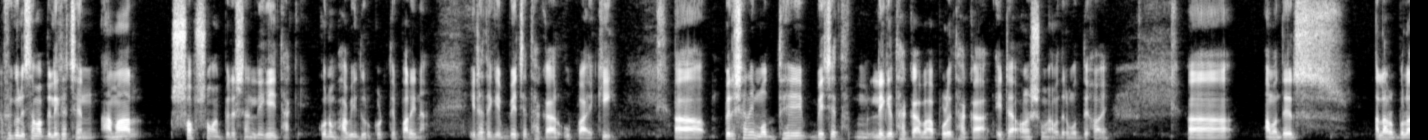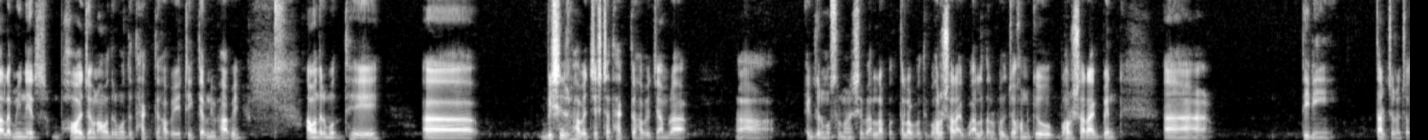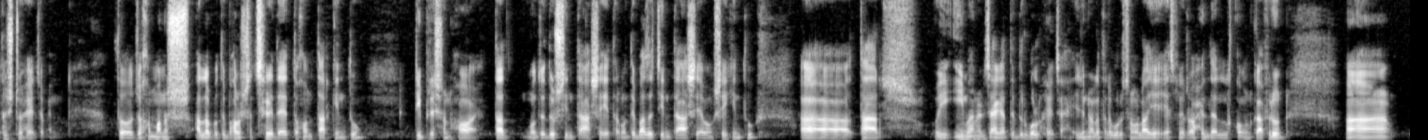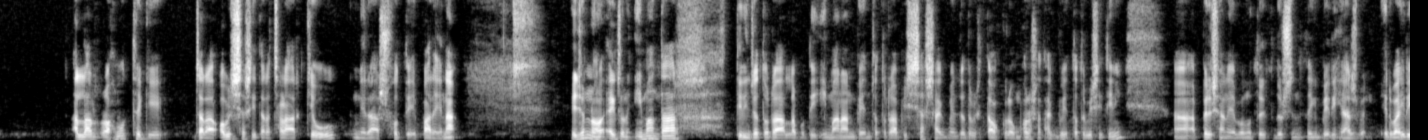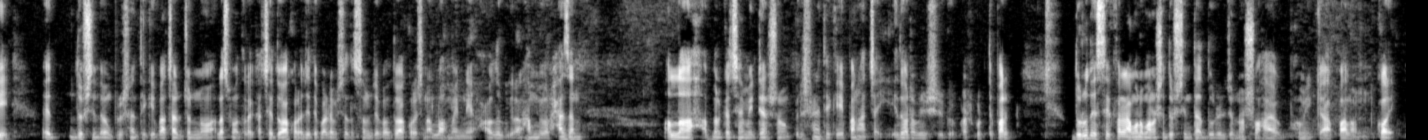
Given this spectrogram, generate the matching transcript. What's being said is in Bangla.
রফিকুল ইসলাম আপনি লিখেছেন, আমার সব সময় পেরেশানি লেগেই থাকে, কোনোভাবেই দূর করতে পারি না। এটা থেকে বেঁচে থাকার উপায় কি? পেরেশানির মধ্যে বেঁচে লেগে থাকা বা পড়ে থাকা, এটা অনেক সময় আমাদের মধ্যে হয়। আমাদের আল্লাহ রব্বুল আলমিনের ভয় যেমন আমাদের মধ্যে থাকতে হবে, ঠিক তেমনিভাবে আমাদের মধ্যে বিশেষভাবে চেষ্টা থাকতে হবে যে আমরা একজন মুসলমান হিসেবে আল্লাহ তালার প্রতি ভরসা রাখব। আল্লাহ তালার প্রতি যখন কেউ ভরসা রাখবেন তিনি তার জন্য যথেষ্ট হয়ে যাবেন। তো যখন মানুষ আল্লাহর প্রতি ভরসা ছেড়ে দেয়, তখন তার কিন্তু ডিপ্রেশন হয়, তার মধ্যে দুশ্চিন্তা আসে, তার মধ্যে বাজে চিন্তা আসে এবং সে কিন্তু তার ওই ইমানের জায়গাতে দুর্বল হয়ে যায়। এই জন্য আল্লাহ তালা বলেছেন ওলাই ইয়াসমির রহিদাল কমল কাফিরুন। আল্লাহর রহমত থেকে যারা অবিশ্বাসী, তারা ছাড়া আর কেউ নিরাশ হতে পারে না। এই জন্য একজন ইমানদার, তিনি যতটা আল্লাহ প্রতি ইমান আনবেন, যতটা বিশ্বাস রাখবেন, যত বেশি তাওকুল এবং ভরসা থাকবে, তত বেশি তিনি পেরেশানি এবং অতিরিক্ত দুশ্চিন্তা থেকে বেরিয়ে আসবেন। এর বাইরে দুশ্চিন্তা এবং পেরেশানি থেকে বাঁচার জন্য আল্লাহ সুমতাল্লার কাছে দোয়া করা যেতে পারে। বিশ্বম যেভাবে দোয়া করেছেন আল্লাহ মাইনি আউদুল হামিউল হাজান আল্লাহ আপনার কাছে আমি টেনশন এবং পেরেশানি থেকে পানা চাই। এ দোয়াটা বেশি পাঠ করতে পারেন। দুরুদ ইস্তেকফারের আমল মানুষের দুশ্চিন্তা দূরের জন্য সহায়ক ভূমিকা পালন করে।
